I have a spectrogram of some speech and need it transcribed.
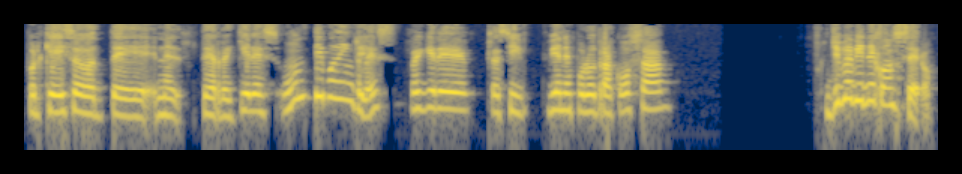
porque eso te, te requieres un tipo de inglés, requiere, o sea, si vienes por otra cosa, yo me vine con cero.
